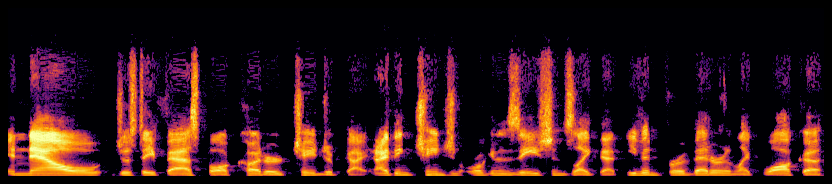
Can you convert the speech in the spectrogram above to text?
and now just a fastball cutter changeup guy. And I think changing organizations like that, even for a veteran like Wacha,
